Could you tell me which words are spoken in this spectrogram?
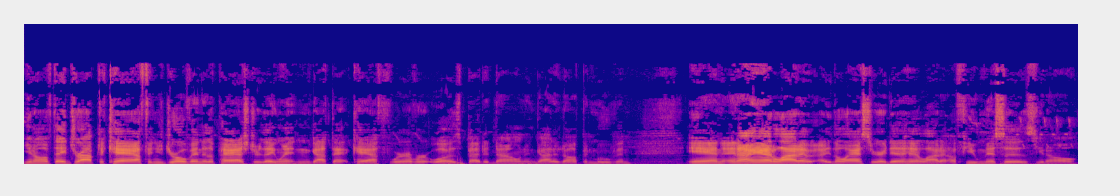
You know, if they dropped a calf and you drove into the pasture, they went and got that calf wherever it was, bedded down and got it up and moving. And and I had a lot of, the last year I did, I had a lot of, a few misses, you know,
